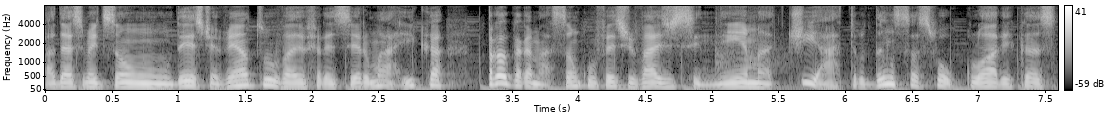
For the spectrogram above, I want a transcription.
a décima edição deste evento vai oferecer uma rica programação com festivais de cinema, teatro, danças folclóricas,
